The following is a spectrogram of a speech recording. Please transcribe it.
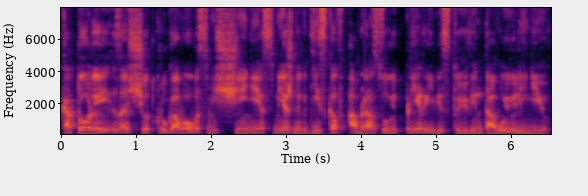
которые за счет кругового смещения смежных дисков образуют прерывистую винтовую линию,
